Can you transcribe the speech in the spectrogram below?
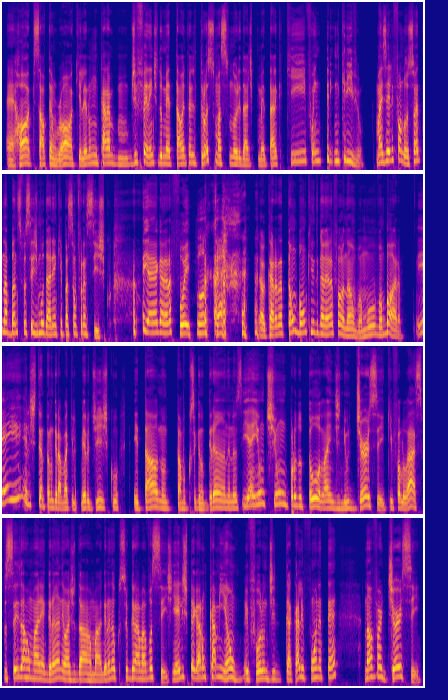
é, rock, southern rock. Ele era um cara diferente do metal, então ele trouxe uma sonoridade pro Metallica que foi incrível. Mas ele falou: só entra na banda se vocês mudarem aqui pra São Francisco. e aí a galera foi. Pô, cara, É, o cara era tão bom que a galera falou: não, vamos, vamos embora. E aí, eles tentando gravar aquele primeiro disco e tal, não tava conseguindo grana. não- E aí, um, tinha um produtor lá de New Jersey que falou: Ah, se vocês arrumarem a grana, eu ajudar a arrumar a grana, eu consigo gravar vocês. E aí, eles pegaram um caminhão e foram de, da Califórnia até Nova Jersey.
